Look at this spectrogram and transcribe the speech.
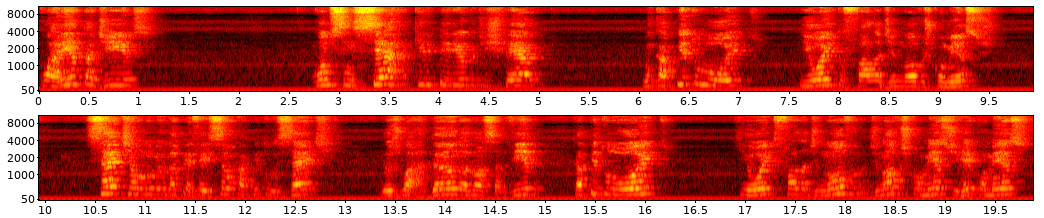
40 dias. Quando se encerra aquele período de espera, no capítulo 8, e 8 fala de novos começos. 7 é o número da perfeição, capítulo 7, Deus guardando a nossa vida. Capítulo 8, que 8 fala de novo, de novos começos, de recomeço.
